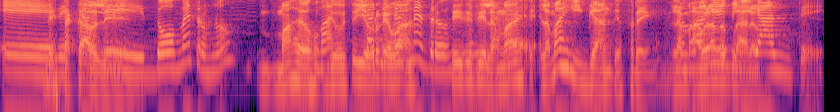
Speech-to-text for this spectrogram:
eh, Destacable. De casi dos metros, ¿no? Más de dos, Más- yo, sí, yo casi creo que tres más. metros. Sí, sí, sí, la más, la más gigante, Fren. La- La hablando madre claro. Gigante.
